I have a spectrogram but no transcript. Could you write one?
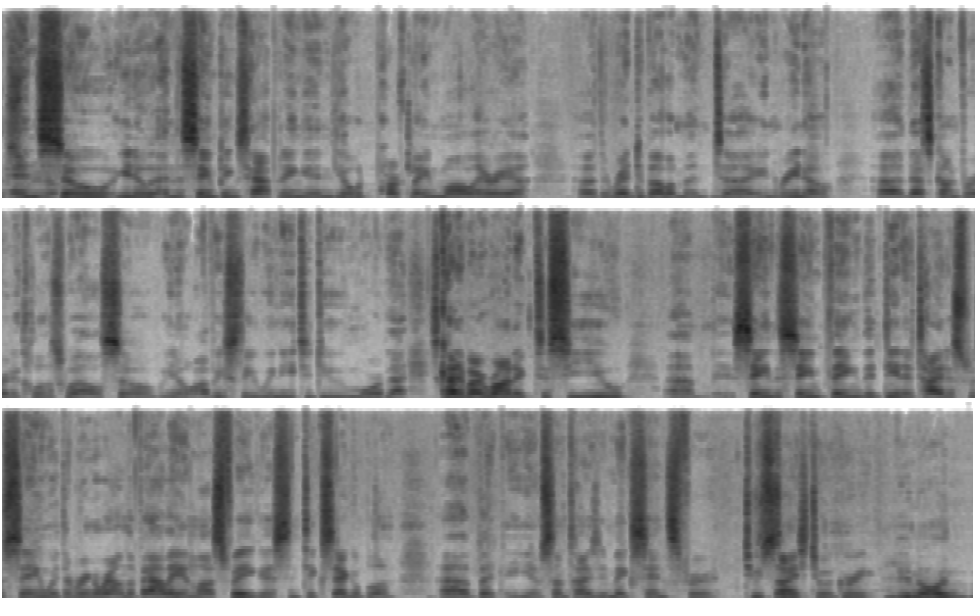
Yes, and so, you know, and the same thing's happening in the old Park Lane Mall area, uh, the red development uh, Mm-hmm. in Reno. uh, that's gone vertical as well. So, you know, obviously we need to do more of that. It's kind of ironic to see you um, saying the same thing that Dina Titus was saying with the Ring Around the Valley in Las Vegas and Tick Segerblom. Uh, but, you know, sometimes it makes sense for two Some- sides to agree. You know, and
